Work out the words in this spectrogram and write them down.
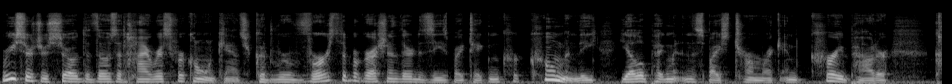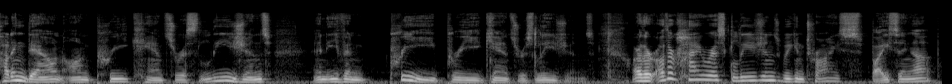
Researchers showed that those at high risk for colon cancer could reverse the progression of their disease by taking curcumin, the yellow pigment in the spice turmeric, and curry powder, cutting down on precancerous lesions, and even pre-precancerous lesions. Are there other high-risk lesions we can try spicing up?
